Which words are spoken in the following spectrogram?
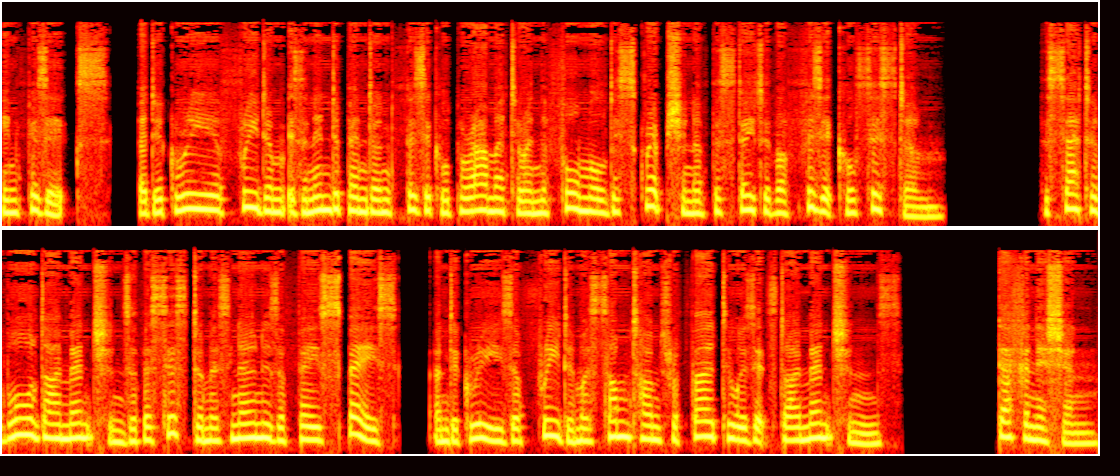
In physics, a degree of freedom is an independent physical parameter in the formal description of the state of a physical system. The set of all dimensions of a system is known as a phase space, and degrees of freedom are sometimes referred to as its dimensions. Definition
